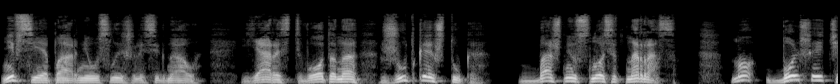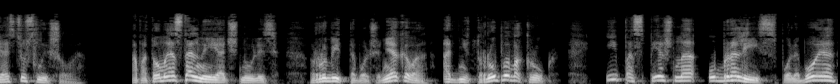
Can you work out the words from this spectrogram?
Не все парни услышали сигнал. Ярость вот она, жуткая штука. Башню сносит на раз. Но большая часть услышала. А потом и остальные очнулись. Рубить-то больше некого, одни трупы вокруг. И поспешно убрались с поля боя,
